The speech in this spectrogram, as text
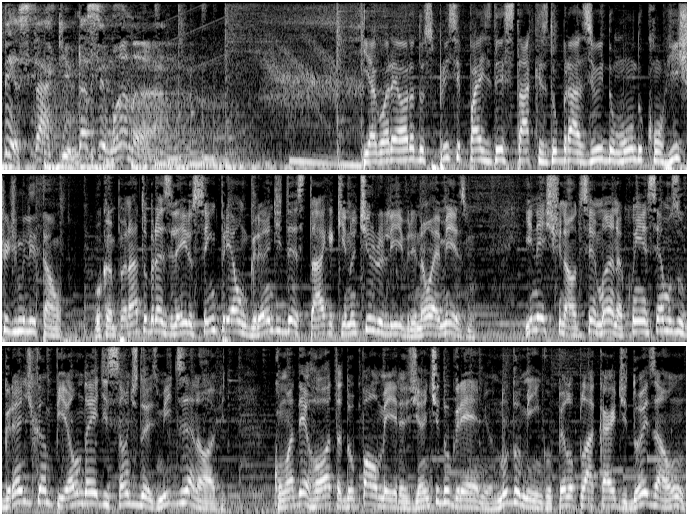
Destaque da semana. E agora é hora dos principais destaques do Brasil e do mundo com Richard Militão. O Campeonato Brasileiro sempre é um grande destaque aqui no tiro livre, não é mesmo? E neste final de semana conhecemos o grande campeão da edição de 2019. Com a derrota do Palmeiras diante do Grêmio no domingo pelo placar de 2 a 1,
